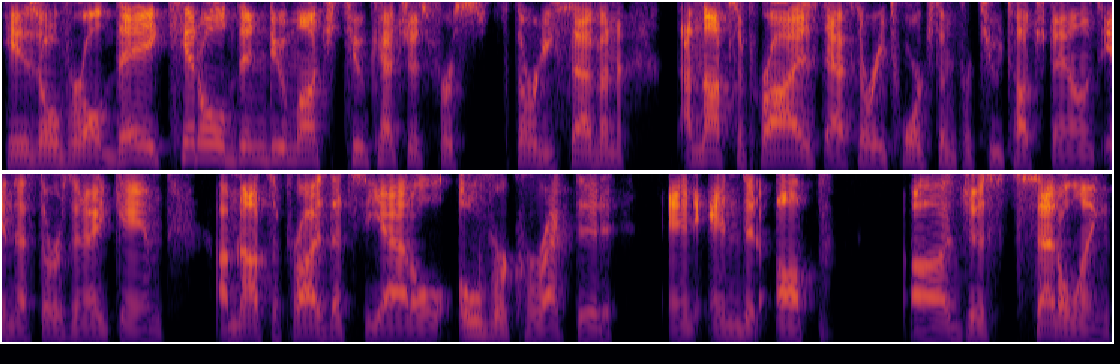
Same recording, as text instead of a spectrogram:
his overall day. Kittle didn't do much. Two catches for 37. I'm not surprised after he torched them for two touchdowns in that Thursday night game. I'm not surprised that Seattle overcorrected and ended up uh, just settling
